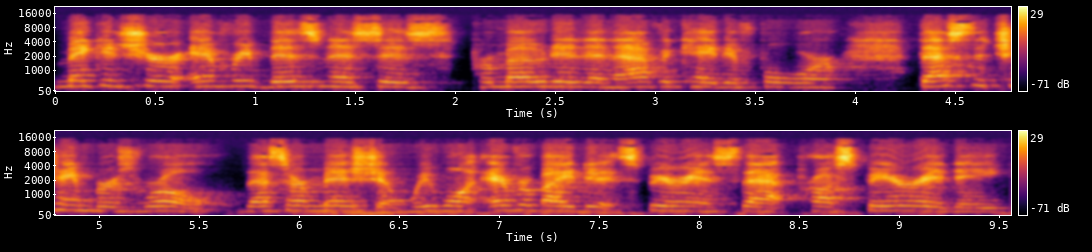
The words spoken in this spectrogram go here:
making sure every business is promoted and advocated for that's the chamber's role. That's our mission. We want everybody to experience that prosperity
